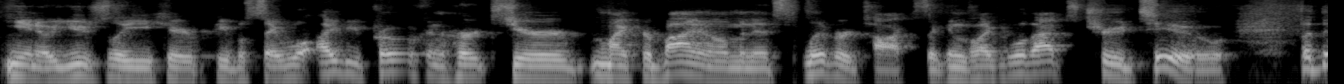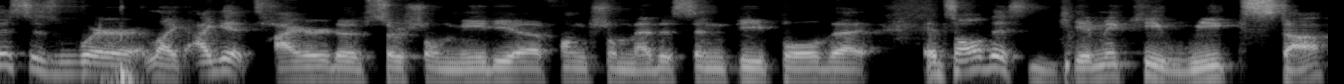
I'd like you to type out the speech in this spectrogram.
you know, usually you hear people say, well, ibuprofen hurts your microbiome and it's liver toxic. And like, well, that's true too. But this is where like I get tired of social media, functional medicine people that it's all this gimmicky, weak stuff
